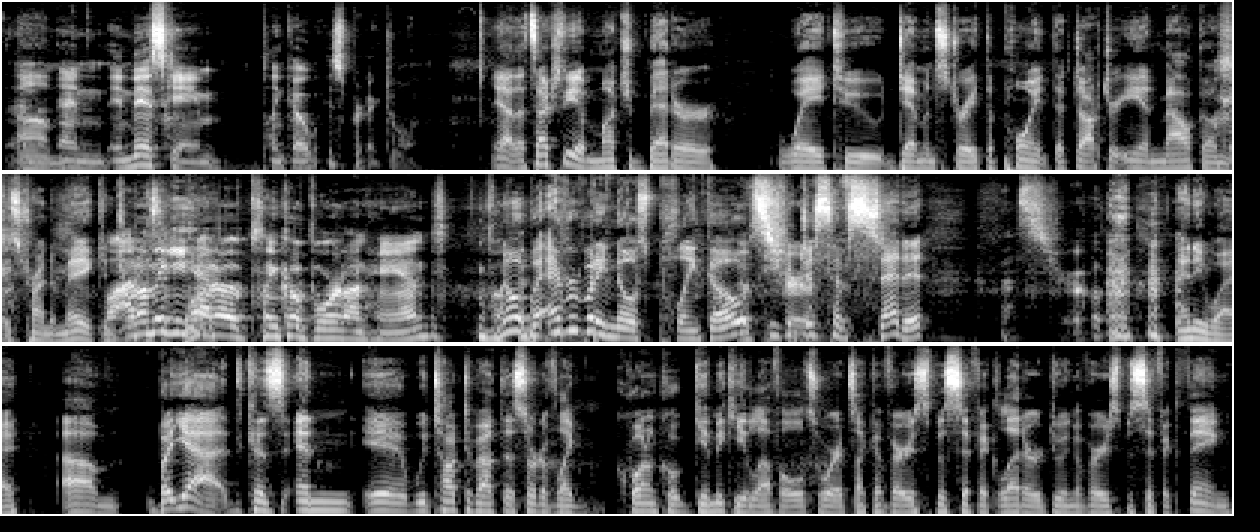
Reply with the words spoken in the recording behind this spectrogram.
and, Um, and in this game plinko is predictable Yeah, that's actually a much better way to demonstrate the point that Dr. Ian Malcolm is trying to make. well, i don't think he Jurassic had a plinko board on hand but No, but everybody knows Plinko. That's he true. could just have said it that's true anyway. Um, but yeah, because and uh we talked about the sort of like quote unquote gimmicky levels where it's like a very specific letter doing a very specific thing,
